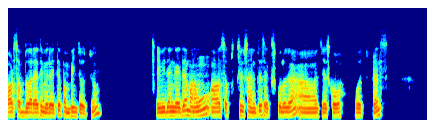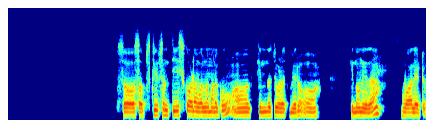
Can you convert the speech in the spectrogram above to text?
వాట్సాప్ ద్వారా అయితే మీరైతే పంపించవచ్చు. ఈ విధంగా అయితే మనము సబ్స్క్రిప్షన్ అయితే సక్సెస్ఫుల్గా చేసుకోవచ్చు ఫ్రెండ్స్. సో సబ్స్క్రిప్షన్ తీసుకోవడం వల్ల మనకు కింద చూడొచ్చు మీరు కింద ఉంది కదా వాలెట్.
